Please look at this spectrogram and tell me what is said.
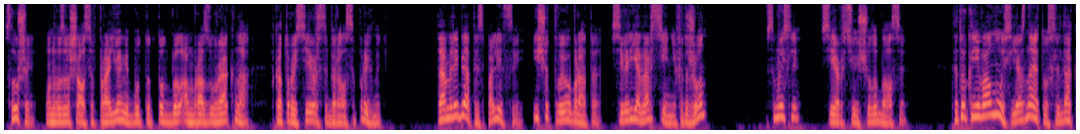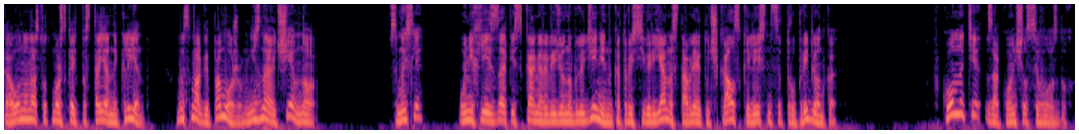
«Слушай», — он возвышался в проеме, будто тот был амбразурой окна, в которое Север собирался прыгнуть. «Там ребята из полиции. Ищут твоего брата. Северьян Арсеньев. Это же он?» «В смысле?» — Север все еще улыбался. Ты только не волнуйся, я знаю этого следака, он у нас тут, можно сказать, постоянный клиент. Мы с Магой поможем, не знаю чем, но... В смысле? У них есть запись с камеры видеонаблюдения, на которой Северьян оставляет у Чкаловской лестницы труп ребенка. В комнате закончился воздух.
